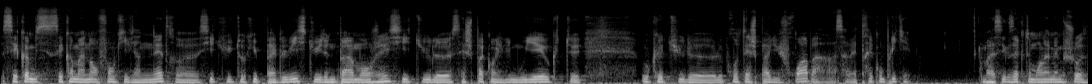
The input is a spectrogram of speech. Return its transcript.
c'est comme, c'est comme un enfant qui vient de naître, euh, si tu t'occupes pas de lui, si tu lui donnes pas à manger, si tu le sèches pas quand il est mouillé ou que tu, ou que tu le, le protèges pas du froid, bah, ça va être très compliqué. Bah, c'est exactement la même chose.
